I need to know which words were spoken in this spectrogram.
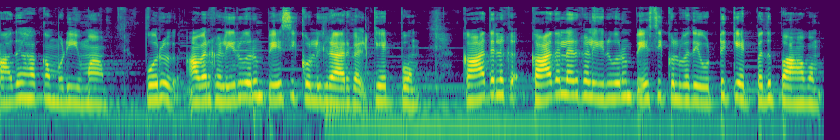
பாதுகாக்க முடியுமா? பொறு. அவர்கள் இருவரும் பேசிக்கொள்கிறார்கள். கேட்போம். காதல காதலர்கள் இருவரும் பேசிக்கொள்வதை ஒட்டு கேட்பது பாவம்.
